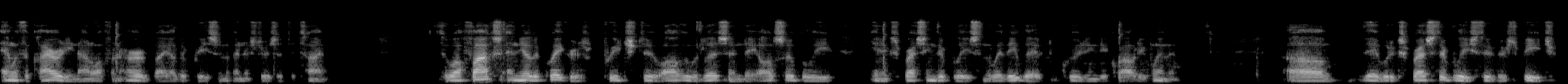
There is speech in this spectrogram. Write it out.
and with a clarity not often heard by other priests and ministers at the time. So while Fox and the other Quakers preached to all who would listen, they also believed in expressing their beliefs in the way they lived, including the equality of women. Uh, they would express their beliefs through their speech,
